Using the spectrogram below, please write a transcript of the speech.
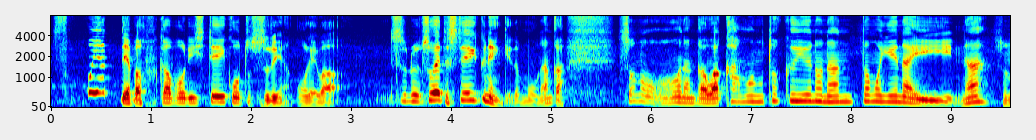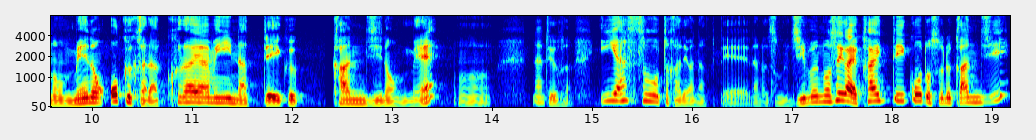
そうやってやっぱ深掘りしていこうとするやん俺は。するそうやってしていくねんけどもなんかそのなんか若者特有の何とも言えないなその目の奥から暗闇になっていく感じの目、うん、なんていうか嫌そうとかではなくてなんかその自分の世界を変えていこうとする感じ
